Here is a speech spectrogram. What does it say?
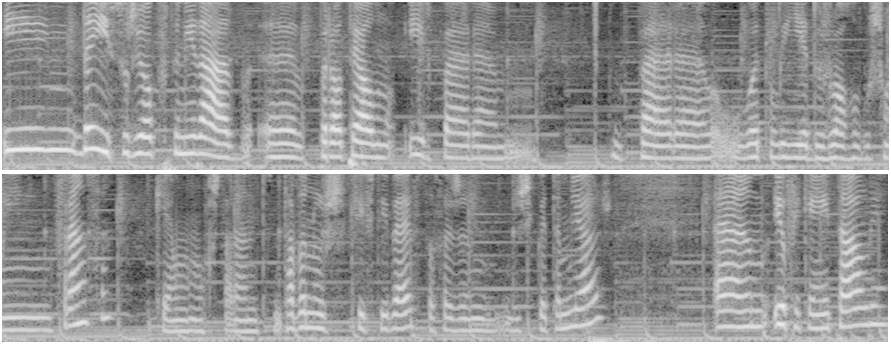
E daí surgiu a oportunidade eh, para o Telmo ir para, para o ateliê do João Robuchon em França, que é um restaurante, estava nos 50 best, ou seja, nos 50 melhores. Ahm, eu fiquei em Itália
